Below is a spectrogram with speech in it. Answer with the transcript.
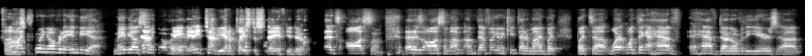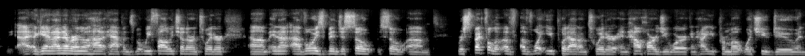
philosophy. I might swing over to India. Maybe I'll yeah. swing over hey, there. anytime you got a place to stay if you do. That's awesome. That is awesome. I'm, I'm definitely going to keep that in mind. But but uh, what one thing I have have done over the years, uh, I, again, I never know how it happens, but we follow each other on Twitter, um, and I, have always been just so so um, respectful of, of, of what you put out on Twitter and how hard you work and how you promote what you do and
